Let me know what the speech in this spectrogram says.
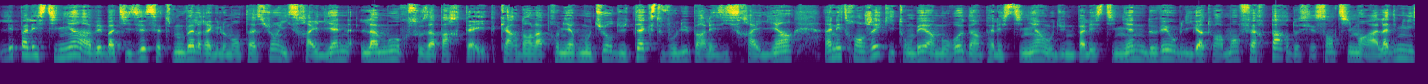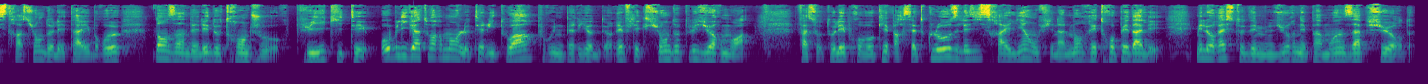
Les Palestiniens avaient baptisé cette nouvelle réglementation israélienne l'amour sous apartheid, car dans la première mouture du texte voulu par les Israéliens, un étranger qui tombait amoureux d'un Palestinien ou d'une Palestinienne devait obligatoirement faire part de ses sentiments à l'administration de l'État hébreu dans un délai de 30 jours, puis quitter obligatoirement le territoire pour une période de réflexion de plusieurs mois. Face au tollé provoqué par cette clause, les Israéliens ont finalement rétropédalé, mais le reste des mesures n'est pas moins absurde.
